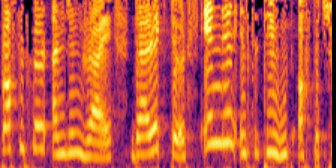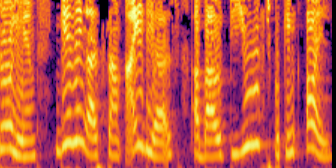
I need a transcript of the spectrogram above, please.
Professor Anjan Ray, Director, Indian Institute of Petroleum, giving us some ideas about used cooking oil.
